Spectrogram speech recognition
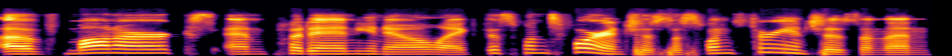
of monarchs and put in, you know, like this one's four inches, this one's three inches, and then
